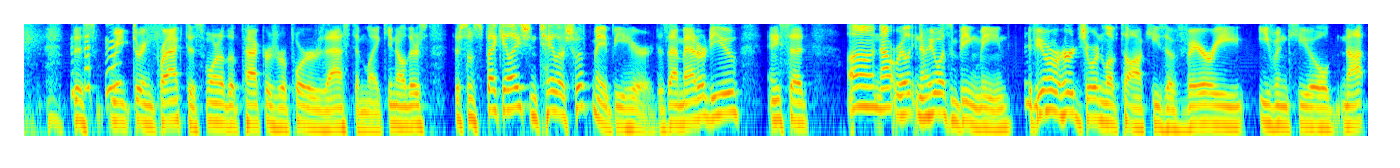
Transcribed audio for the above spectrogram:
this week during practice, one of the Packers reporters asked him, like, you know, there's there's some speculation Taylor Swift may be here. Does that matter to you? And he said, uh, not really. No, he wasn't being mean. If you ever heard Jordan Love talk, he's a very even keeled, not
